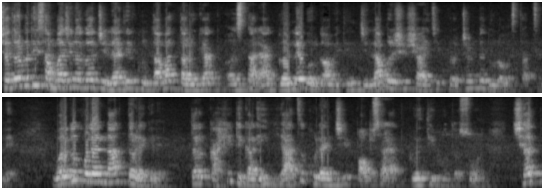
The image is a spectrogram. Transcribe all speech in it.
छत्रपती संभाजीनगर जिल्ह्यातील खुलताबाद तालुक्यात असणाऱ्या गल्ले बोरगाव येथील जिल्हा परिषद शाळेची प्रचंड दुरवस्था झाली. वर्ग खोल्यांना तळे गेले. तर काही ठिकाणी याच खोल्यांची पावसाळ्यात गळती होत असून छत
